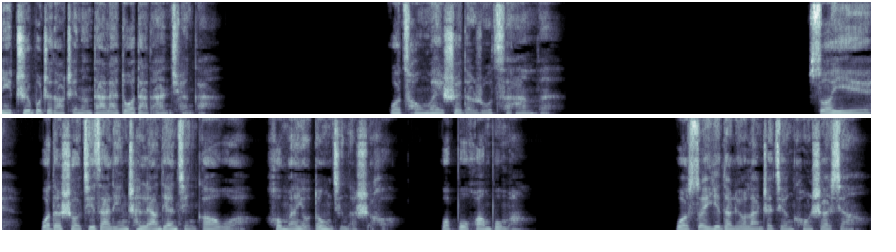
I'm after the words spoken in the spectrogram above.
你知不知道这能带来多大的安全感？我从未睡得如此安稳，所以我的手机在凌晨两点警告我后门有动静的时候，我不慌不忙。我随意的浏览着监控摄像，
